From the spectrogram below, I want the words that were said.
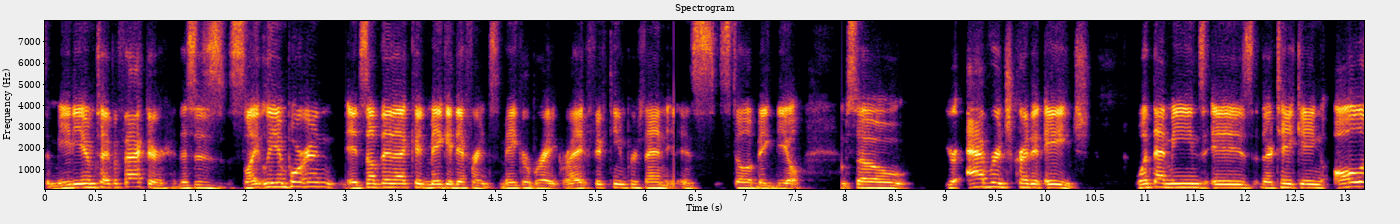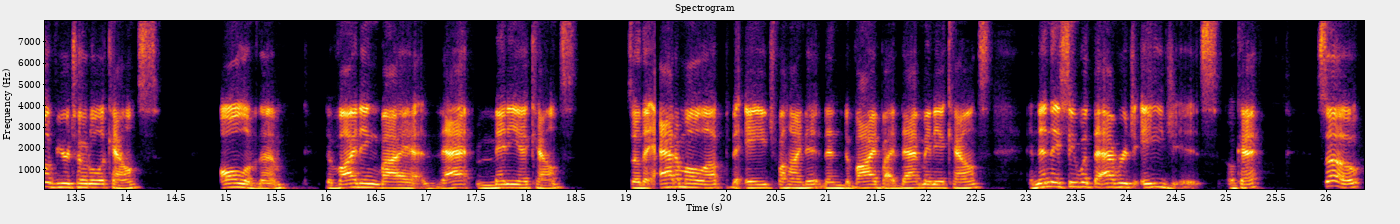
it's a medium type of factor. This is slightly important. It's something that could make a difference, make or break, right? 15% is still a big deal. So, your average credit age, what that means is they're taking all of your total accounts, all of them, dividing by that many accounts. So, they add them all up, the age behind it, then divide by that many accounts, and then they see what the average age is, okay? So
